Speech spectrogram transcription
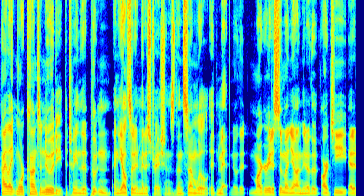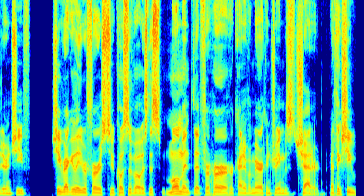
highlight more continuity between the Putin and Yeltsin administrations than some will admit. I know that Margarita Simonyan, you know, the RT editor in chief, she regularly refers to Kosovo as this moment that for her, her kind of American dream was shattered. I think she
